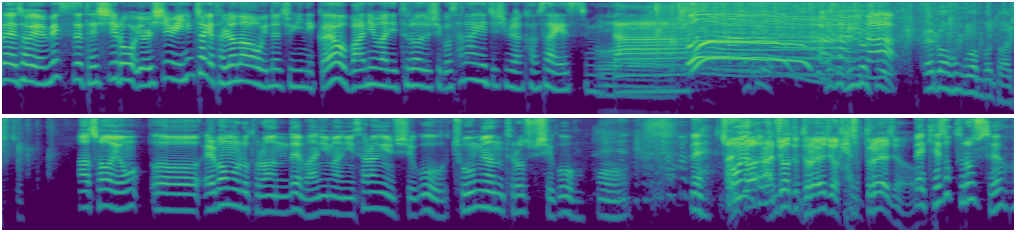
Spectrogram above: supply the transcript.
네, 저희 MX 대시로 열심히 힘차게 달려나가고 있는 중이니까요. 많이 많이 들어주시고 사랑해주시면 감사하겠습니다. 사실 민석 씨 앨범 홍보 한번 더 하시죠. 아저영 어, 앨범으로 돌아왔는데 많이 많이 사랑해 주시고 좋으면 들어주시고 어, 네 안, 좋으면 좋아, 들어 안 좋아도 들어야죠. 계속 들어야죠. 네 계속 들어주세요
